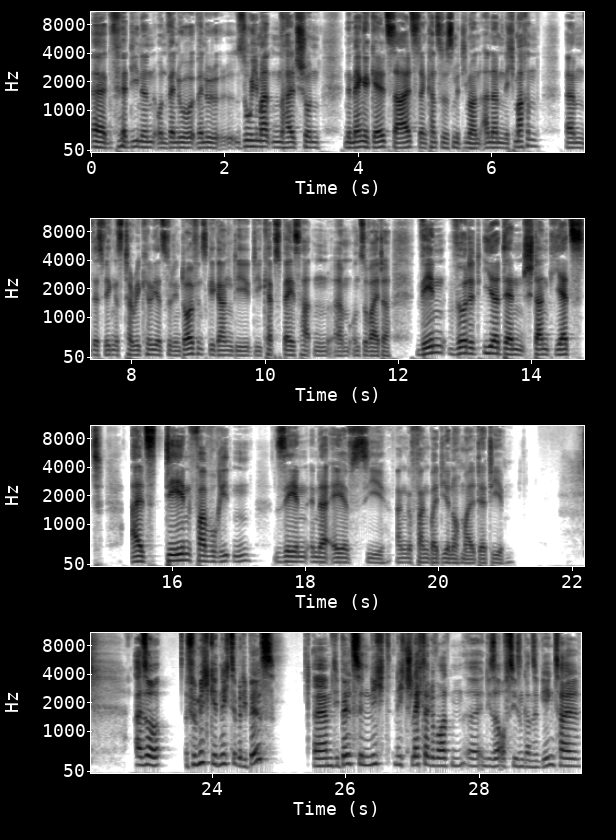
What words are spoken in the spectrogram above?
äh, verdienen und wenn du wenn du so jemanden halt schon eine Menge Geld zahlst, dann kannst du das mit jemand anderem nicht machen. Ähm, deswegen ist Tyreek Hill jetzt zu den Dolphins gegangen, die die Cap Space hatten ähm, und so weiter. Wen würdet ihr denn stand jetzt als den Favoriten sehen in der AFC? Angefangen bei dir nochmal, Detti. Also, für mich geht nichts über die Bills. Ähm, die Bills sind nicht, nicht schlechter geworden äh, in dieser Offseason, ganz im Gegenteil.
